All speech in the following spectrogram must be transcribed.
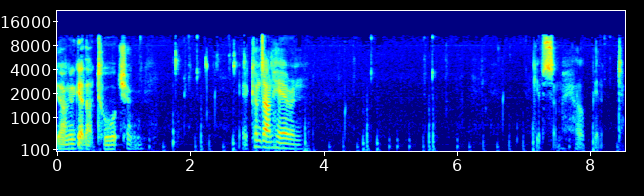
Yeah, I'm gonna get that torch. on. Yeah, come down here and give some help in it.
